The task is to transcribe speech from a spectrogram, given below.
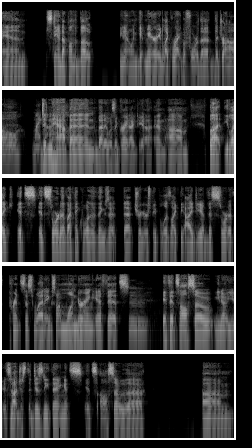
and stand up on the boat, you know, and get married like right before the the drop. oh my Didn't gosh. happen, but it was a great idea. And um but like it's it's sort of I think one of the things that that triggers people is like the idea of this sort of princess wedding. So I'm wondering if it's Mm, if it's also, you know, it's not just the Disney thing, it's it's also the um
